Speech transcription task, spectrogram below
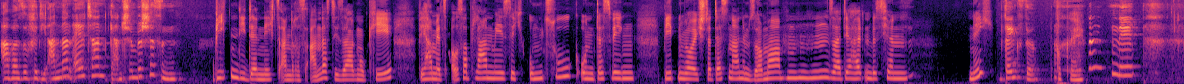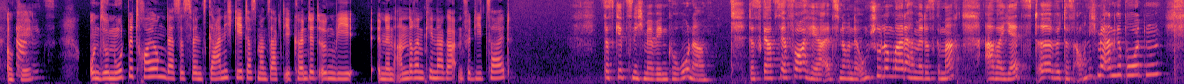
Aber so für die anderen Eltern ganz schön beschissen. Bieten die denn nichts anderes an, dass die sagen, okay, wir haben jetzt außerplanmäßig Umzug und deswegen bieten wir euch stattdessen an im Sommer, hm, hm, hm, seid ihr halt ein bisschen nicht? Denkst du? Okay. nee. Okay. Und so Notbetreuung, dass es, wenn es gar nicht geht, dass man sagt, ihr könntet irgendwie in einen anderen Kindergarten für die Zeit? Das gibt's nicht mehr wegen Corona. Das gab es ja vorher, als ich noch in der Umschulung war, da haben wir das gemacht. Aber jetzt äh, wird das auch nicht mehr angeboten.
